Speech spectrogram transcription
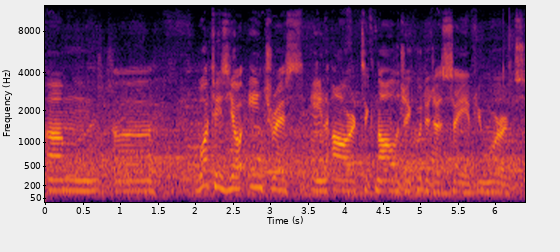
Um, uh, what is your interest in our technology? Could you just say a few words?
